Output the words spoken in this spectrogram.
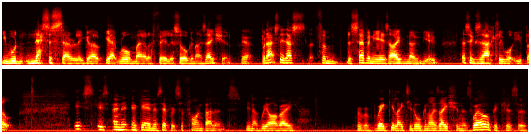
you wouldn't necessarily go, yeah, Royal Mail, a fearless organisation. Yeah. But actually, that's from the seven years I've known you, that's exactly what you've built. It's, it's and again, as ever, it's a fine balance. You know, we are a we're a regulated organisation as well because of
